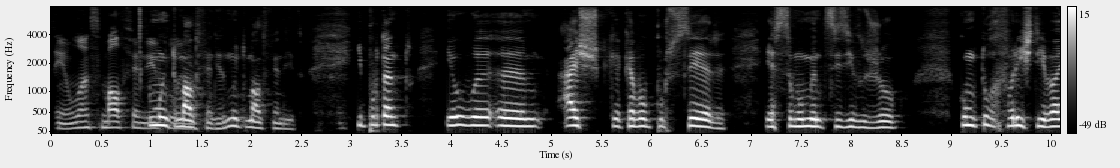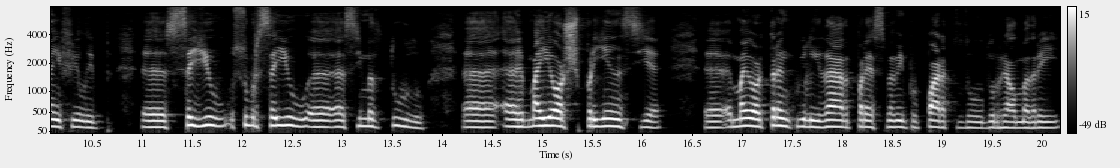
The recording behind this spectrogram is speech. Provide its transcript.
Sim, um lance mal defendido. Muito mal defendido, muito mal defendido. E portanto, eu acho que acabou por ser esse momento decisivo do jogo como tu referiste bem, Filipe, uh, saiu, sobressaiu uh, acima de tudo uh, a maior experiência, a maior tranquilidade, parece-me a mim, por parte do, do Real Madrid.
